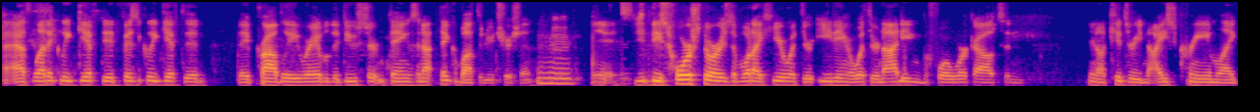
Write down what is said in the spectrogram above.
athletically gifted, physically gifted. They probably were able to do certain things and not think about the nutrition. Mm-hmm. It's these horror stories of what I hear, what they're eating or what they're not eating before workouts. And, you know, kids are eating ice cream like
